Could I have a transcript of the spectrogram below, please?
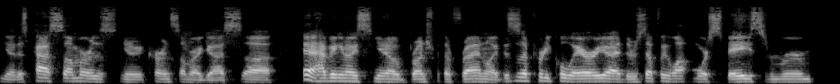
you know this past summer, this you know current summer, I guess. Uh, yeah, having a nice you know brunch with a friend. Like this is a pretty cool area. There's definitely a lot more space and room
